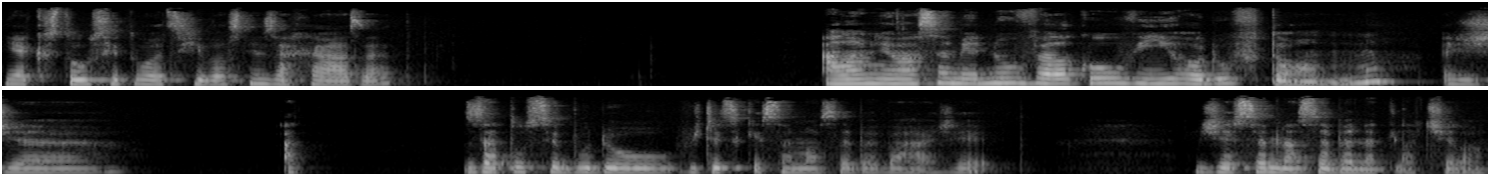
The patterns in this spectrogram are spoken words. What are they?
jak s tou situací vlastně zacházet. Ale měla jsem jednu velkou výhodu v tom, že a za to si budu vždycky sama sebe vážit, že jsem na sebe netlačila.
